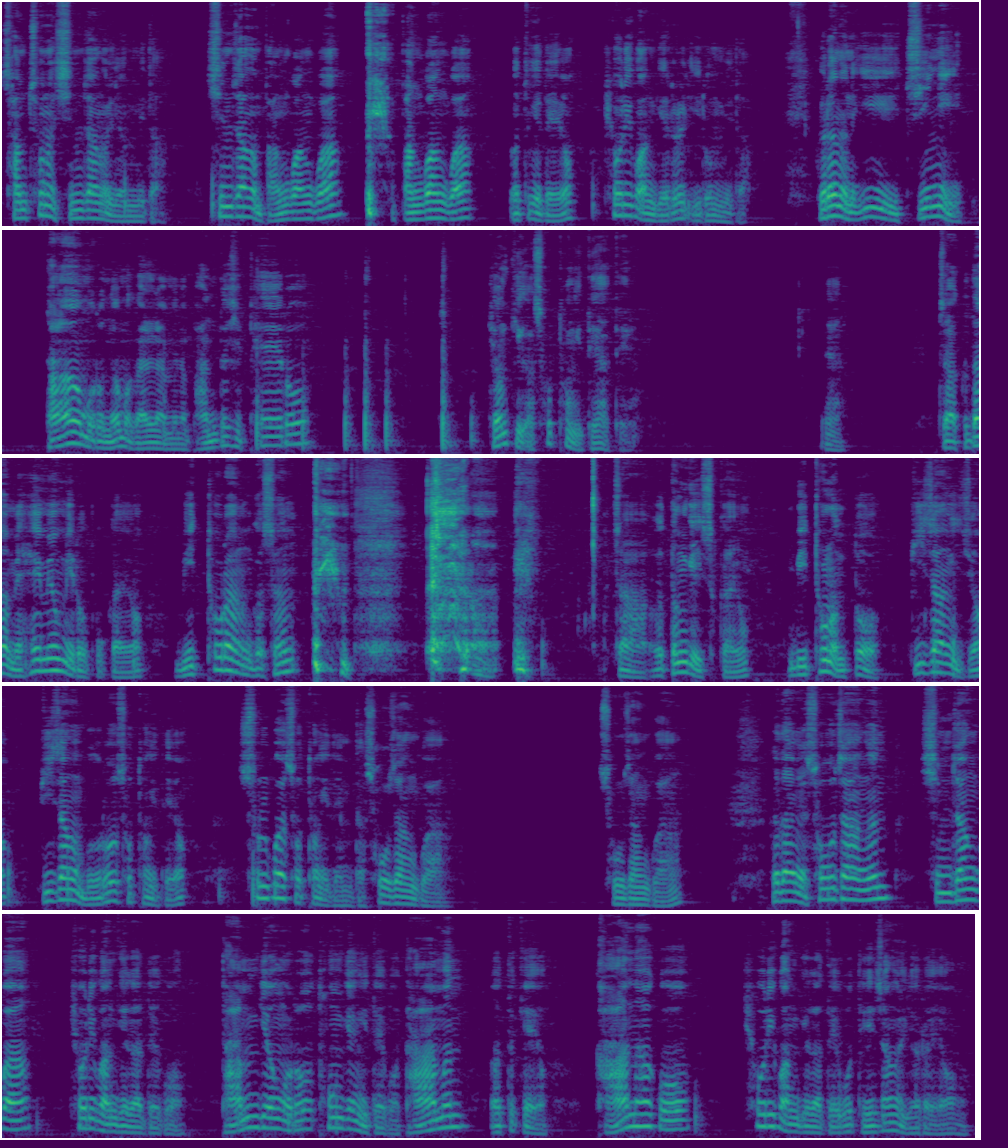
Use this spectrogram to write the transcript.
3초는 신장을 엽니다. 신장은 방광과, 방광과 어떻게 돼요? 표리 관계를 이룹니다. 그러면 이 진이 다음으로 넘어가려면 반드시 폐로 경기가 소통이 돼야 돼요. 예. 자, 그 다음에 해묘미로 볼까요? 미토라는 것은 자, 어떤 게 있을까요? 미토는 또 비장이죠. 비장은 뭐로 소통이 돼요? 술과 소통이 됩니다. 소장과 소장과 그 다음에 소장은 심장과 표리 관계가 되고 담경으로 통경이 되고 담은 어떻게 해요? 간하고 표리 관계가 되고 대장을 열어요.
